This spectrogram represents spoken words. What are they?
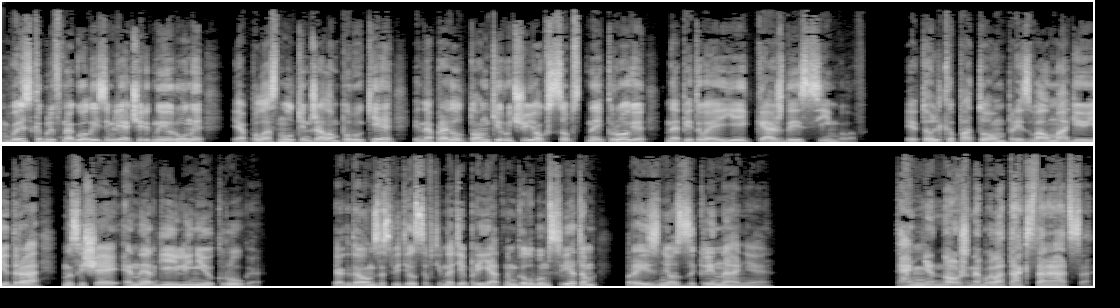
Выскоблив на голой земле очередные руны, я полоснул кинжалом по руке и направил тонкий ручеек собственной крови, напитывая ей каждый из символов. И только потом призвал магию ядра, насыщая энергией линию круга. Когда он засветился в темноте приятным голубым светом, произнес заклинание. «Да не нужно было так стараться.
